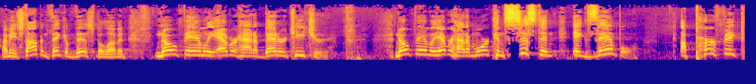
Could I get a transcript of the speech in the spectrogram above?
I mean, stop and think of this, beloved. No family ever had a better teacher. No family ever had a more consistent example, a perfect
